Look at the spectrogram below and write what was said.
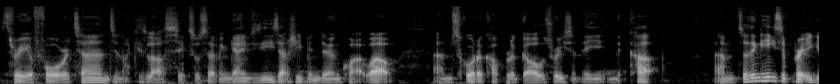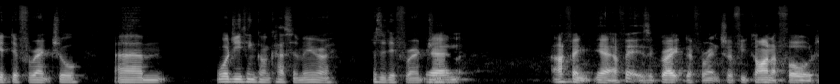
three or four returns in like his last six or seven games, he's actually been doing quite well. Um, scored a couple of goals recently in the cup. Um, so I think he's a pretty good differential. Um, what do you think on Casemiro as a differential? Yeah, I think yeah, I think it's a great differential if you can't afford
